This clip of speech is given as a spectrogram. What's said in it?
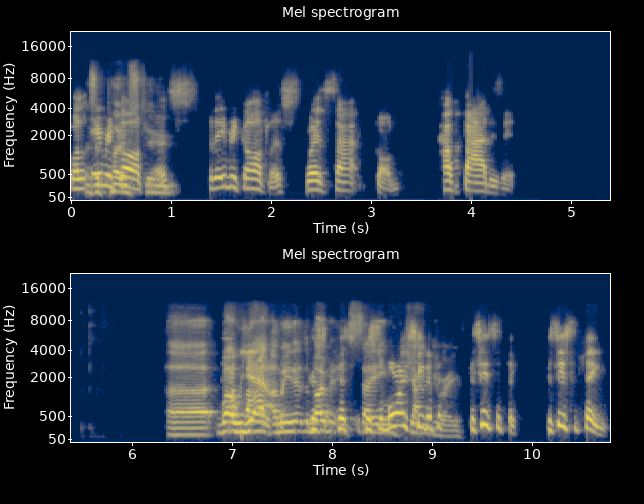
Well, opposed irregardless, but irregardless, where's that gone? How bad is it? Uh, well, yeah, I mean, at the moment, 'cause- it's 'cause the more I see the- January. Because here's the thing. Because here's the thing.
